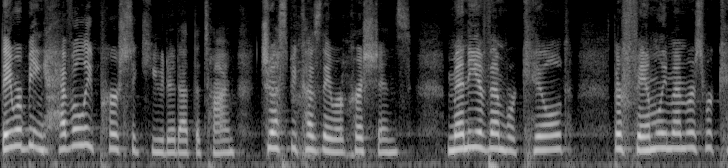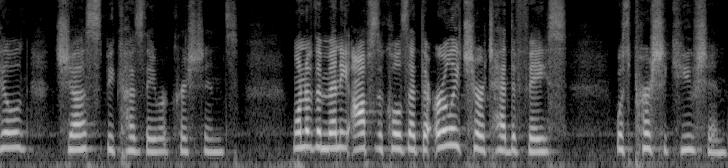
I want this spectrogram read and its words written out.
They were being heavily persecuted at the time just because they were Christians. Many of them were killed. Their family members were killed just because they were Christians. One of the many obstacles that the early church had to face was persecution.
